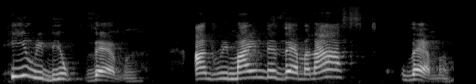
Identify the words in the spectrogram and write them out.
he rebuked them and reminded them and asked them,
